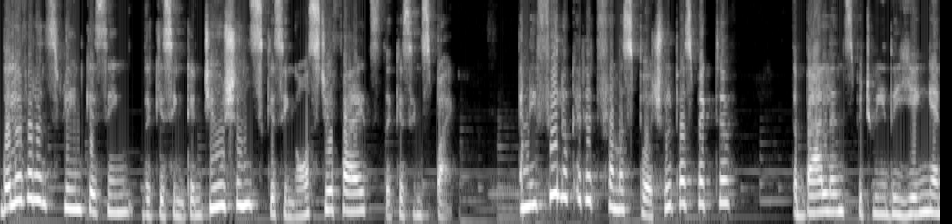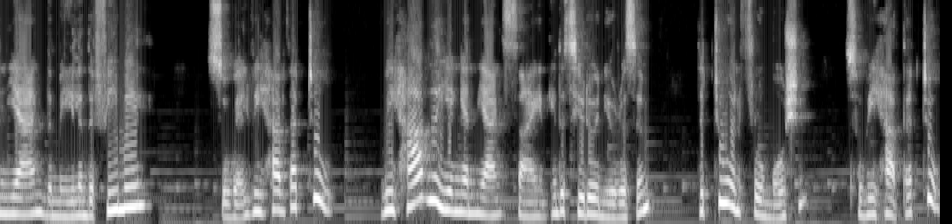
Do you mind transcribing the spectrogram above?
the liver and spleen kissing, the kissing contusions, kissing osteophytes, the kissing spine. And if we look at it from a spiritual perspective, the balance between the yin and yang, the male and the female, so, well, we have that too. We have the yin and yang sign in the pseudoaneurysm, the to and fro motion. So, we have that too.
